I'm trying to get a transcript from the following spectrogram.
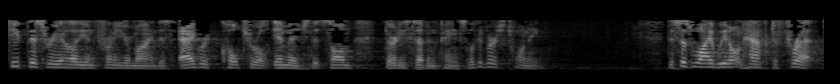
Keep this reality in front of your mind, this agricultural image that Psalm 37 paints. Look at verse 20. This is why we don't have to fret.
